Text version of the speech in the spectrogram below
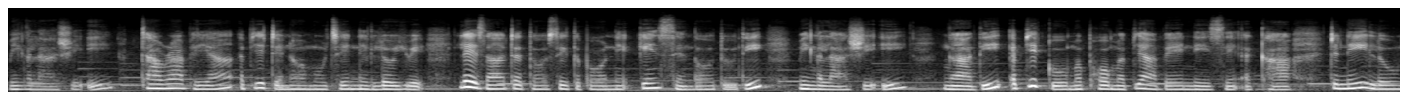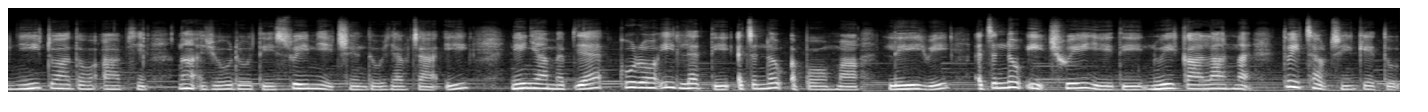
မင်္ဂလာရှိ၏ထာဝရဘုရားအပြစ်တင်တော်မူခြင်းနှင့်လွတ်၍လှည့်စားတတ်သောစိတ်တော်နှင့်ကင်းစင်တော်သူသည်မင်္ဂလာရှိ၏ငါသည်အပြစ်ကိုမဖော်မပြဘဲနေစဉ်အခါတနေ့လုံးညှိတွားသောအဖြစ်ငါအယိုးတို့သည်ဆွေးမြေ့ခြင်းသို့ရောက်ကြ၏နေညာမပြတ်ကိုရောဤလက်သည်အကျွန်ုပ်အပေါ်မှလေး၍အကျွန်ုပ်ဤချွေးရည်သည်နှွေကာလ၌တွေ့ချောက်ခြင်းကဲ့သို့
